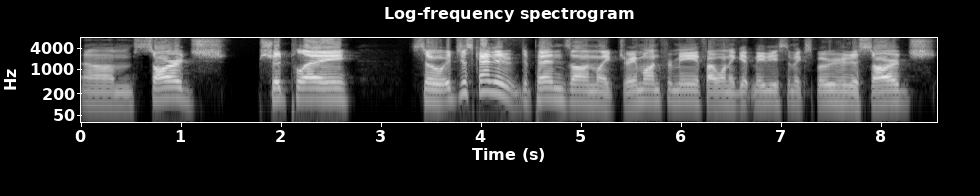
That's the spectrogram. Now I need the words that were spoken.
Um, Sarge should play. So it just kind of depends on like Draymond for me if I want to get maybe some exposure to Sarge.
